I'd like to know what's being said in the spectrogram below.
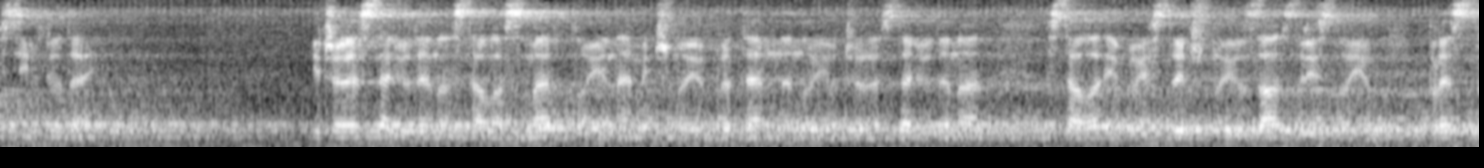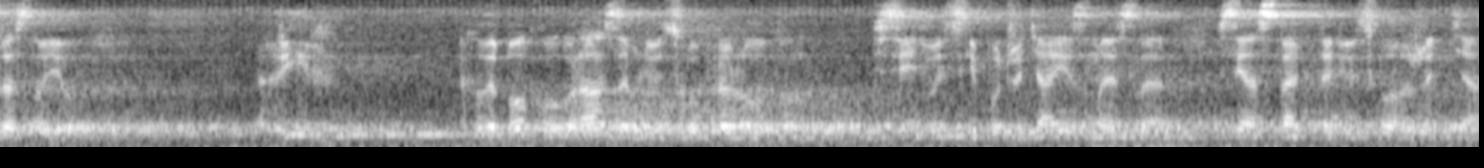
всіх людей. І через це людина стала смертною, немічною, притемненою, через це людина стала егоїстичною, заздрісною, пристрасною. Гріх глибоко уразив людську природу, всі людські почуття і змисли, всі аспекти людського життя.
